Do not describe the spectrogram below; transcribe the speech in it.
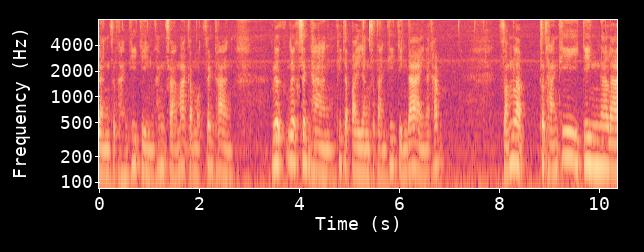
ยังสถานที่จริง ท่านสามารถกำหนดเส้นทาง เลือกเลือกเส้นทางที่จะไปยังสถานที่จริงได้นะครับสำหรับสถานที่จริงนารา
